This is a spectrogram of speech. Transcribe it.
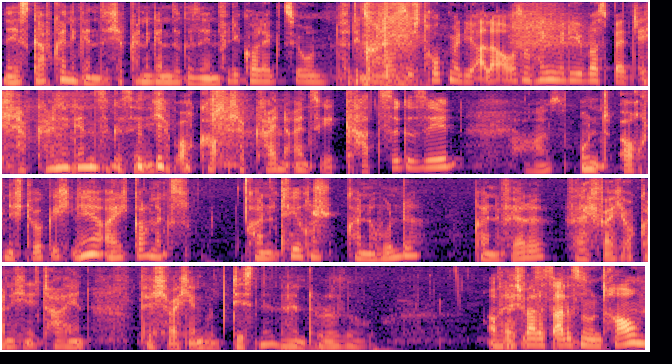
Nee, es gab keine Gänse. Ich habe keine Gänse gesehen. Für die Kollektion. Für die Zu Hause. Ich druck mir die alle aus und hänge mir die übers Bett. Ich habe keine Gänse gesehen. Ich habe auch ich habe keine einzige Katze gesehen Was? und auch nicht wirklich, nee, eigentlich gar nichts. Keine Tiere, keine Hunde, keine Pferde. Vielleicht war ich auch gar nicht in Italien. Vielleicht war ich im Disneyland oder so. Aber Vielleicht war das alles nur ein Traum.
